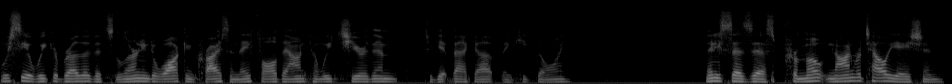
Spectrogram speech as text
We see a weaker brother that's learning to walk in Christ and they fall down. Can we cheer them to get back up and keep going? Then he says this promote non retaliation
